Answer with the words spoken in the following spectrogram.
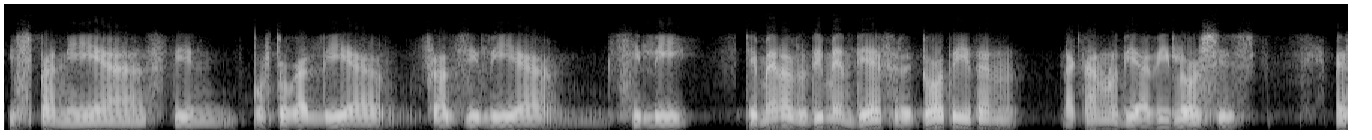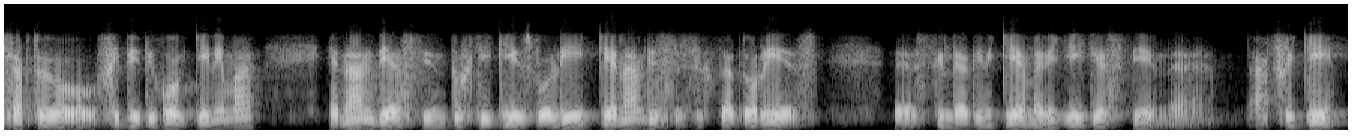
Ισπανία, στην Πορτογαλία, Βραζιλία, Χιλή. Και εμένα το τι με ενδιέφερε τότε ήταν να κάνω διαδηλώσεις μέσα από το φοιτητικό κίνημα ενάντια στην τουρκική εισβολή και ενάντια στις δικτατορίες ε, στη Λατινική Αμερική και στην ε, Αφρική.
